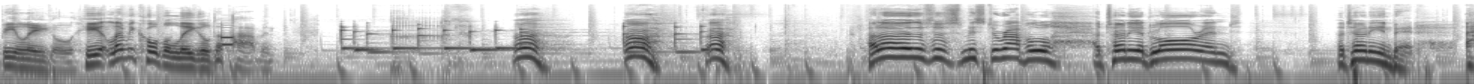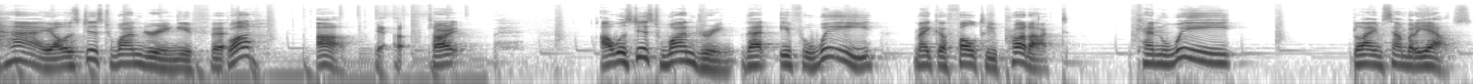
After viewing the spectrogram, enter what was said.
be legal. Here, let me call the legal department. Oh, oh, oh. Hello, this is Mr. Apple, attorney at law and attorney in bed. Hey, I was just wondering if. Uh, what? Oh, yeah, uh, sorry. I was just wondering that if we make a faulty product, can we blame somebody else?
